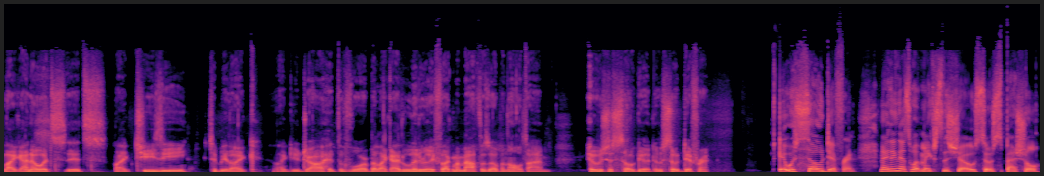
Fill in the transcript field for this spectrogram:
Like I know it's it's like cheesy to be like like your jaw hit the floor, but like I literally feel like my mouth was open the whole time. It was just so good. It was so different. It was so different. And I think that's what makes the show so special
